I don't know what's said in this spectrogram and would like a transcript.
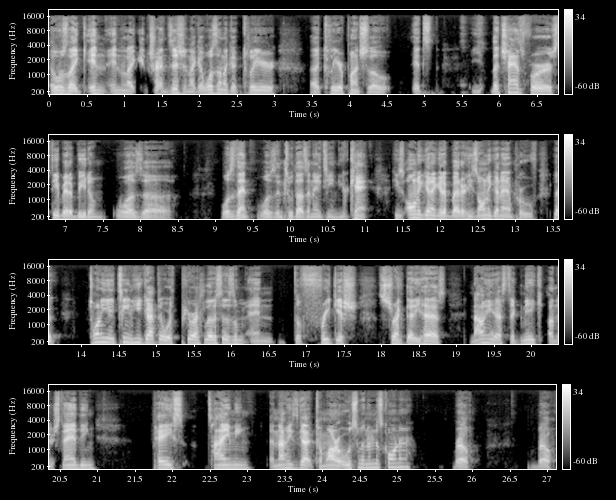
It was Mhm. like in in like in transition. Like it wasn't like a clear a clear punch. So it's the chance for Stipe to beat him was uh was then was in 2018. You can't. He's only gonna get better. He's only gonna improve. Look, 2018 he got there with pure athleticism and the freakish strength that he has. Now he has technique, understanding, pace, timing, and now he's got Kamaru Usman in his corner, bro, bro,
